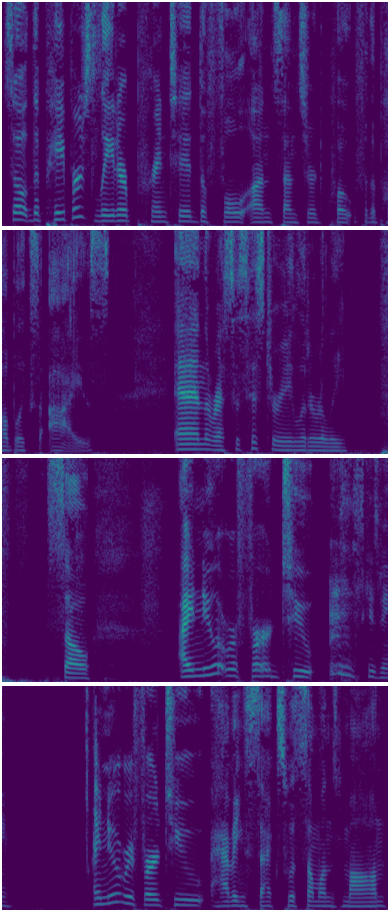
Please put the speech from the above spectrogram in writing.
So the papers later printed the full uncensored quote for the public's eyes. And the rest is history literally. So i knew it referred to excuse me I knew it referred to having sex with someone's mom,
